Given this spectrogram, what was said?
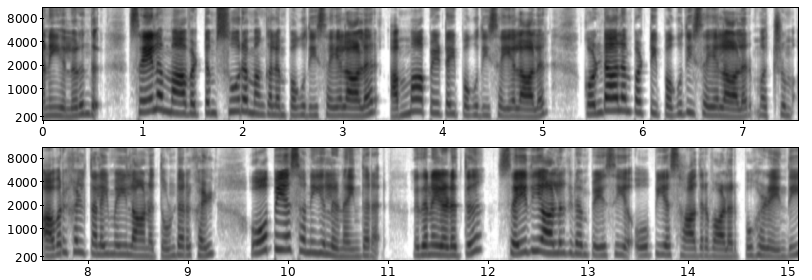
அணியிலிருந்து சேலம் மாவட்டம் சூரமங்கலம் பகுதி செயலாளர் அம்மாபேட்டை பகுதி செயலாளர் கொண்டாலம்பட்டி பகுதி செயலாளர் மற்றும் அவர்கள் தலைமையிலான தொண்டர்கள் ஓபிஎஸ் அணியில் இணைந்தனர். இதனையடுத்து செய்தியாளர்களிடம் பேசிய ஓபிஎஸ் ஆதரவாளர் புகழேந்தி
